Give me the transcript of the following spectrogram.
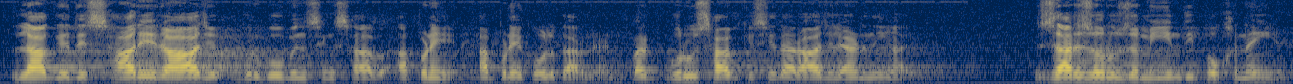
ਲਾਗੇ ਦੇ ਸਾਰੇ ਰਾਜ ਗੁਰੂ ਗੋਬਿੰਦ ਸਿੰਘ ਸਾਹਿਬ ਆਪਣੇ ਆਪਣੇ ਕੋਲ ਕਰ ਲੈਣ। ਪਰ ਗੁਰੂ ਸਾਹਿਬ ਕਿਸੇ ਦਾ ਰਾਜ ਲੈਣ ਨਹੀਂ ਆਏ। ਜ਼ਰ ਜ਼ਰੂ ਜ਼ਮੀਨ ਦੀ ਭੁੱਖ ਨਹੀਂ ਹੈ।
